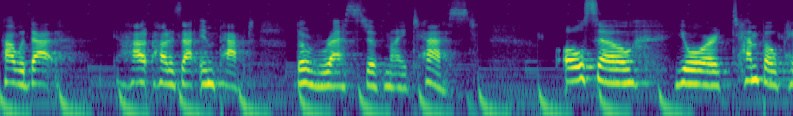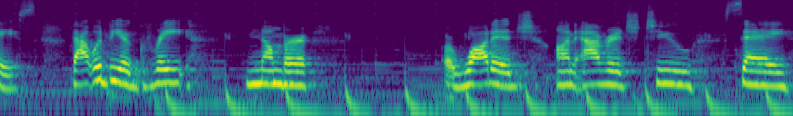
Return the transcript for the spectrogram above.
how would that, how, how does that impact the rest of my test? Also, your tempo pace. That would be a great number or wattage on average to say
